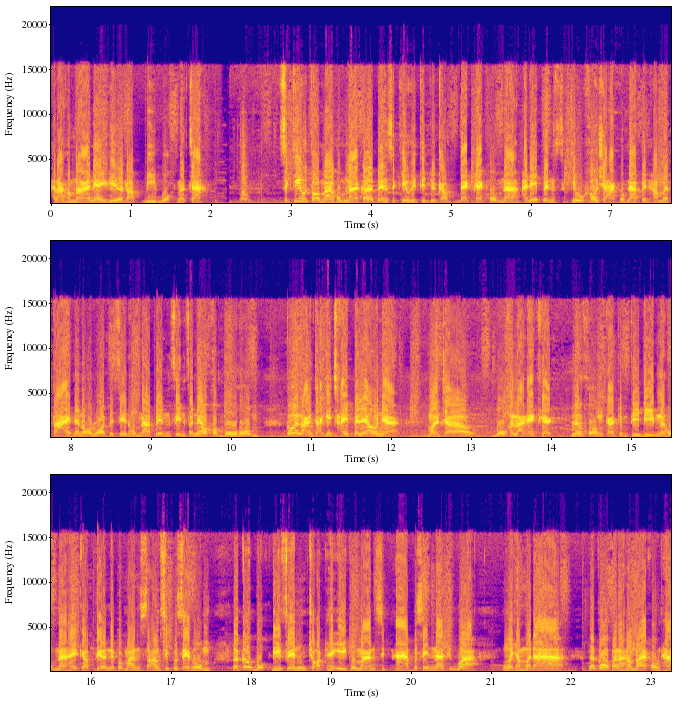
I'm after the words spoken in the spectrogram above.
พลังทำลายเนี่ยอยู่ที่ระดับ B บวกนะจ๊ะ สกิลต่อมาผมนะก็เป็นสกิลที่ติดอยู่กับแบ็คแพ็คผมนะ อันนี้เป็นสกิลเข้าฉากผมนะ เป็นทำมาตายแน่นอนร้อยเปอร์เซ็นต์ผมนะ เป็นฟินฟันเนลคอมโบผม ก็หลังจากที่ใช้ไปแล้วเนี่ย มันจะบวกพลังแอคแท็กเรื่องของการโจมตีบีมนะผมนะ ให้กับเพื่อนในประมาณ 30%ผม แล้วก็บวกดีเฟนส์ช็อตให้อีกประมาณ 15%นะถือว่าไม่ธรรมดา แล้วก็พลังทำลายของท่า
